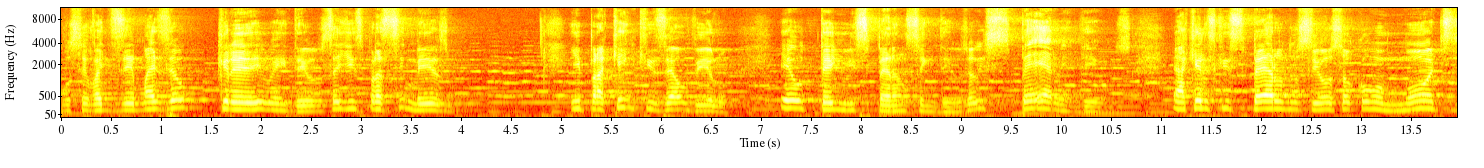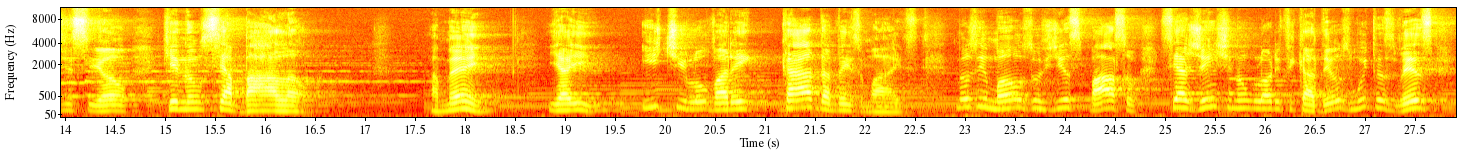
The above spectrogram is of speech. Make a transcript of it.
você vai dizer: Mas eu creio em Deus. Você diz para si mesmo e para quem quiser ouvi-lo: Eu tenho esperança em Deus, eu espero em Deus. É aqueles que esperam no Senhor são como montes de Sião que não se abalam. Amém? E aí, e te louvarei cada vez mais meus irmãos, os dias passam. Se a gente não glorificar Deus, muitas vezes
